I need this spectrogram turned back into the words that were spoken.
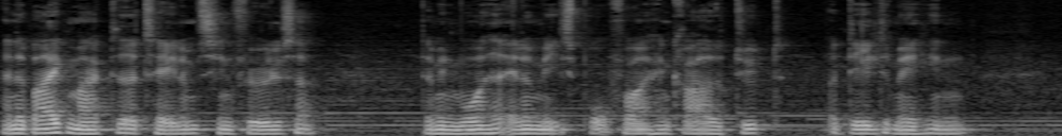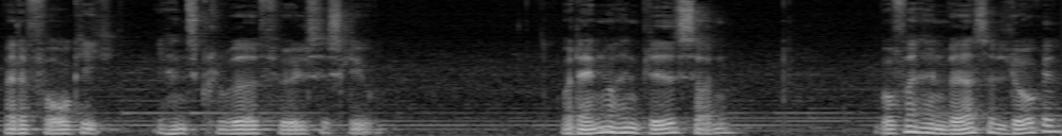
Han havde bare ikke magtet at tale om sine følelser, da min mor havde allermest brug for, at han gravede dybt og delte med hende, hvad der foregik i hans kludrede følelsesliv. Hvordan var han blevet sådan? Hvorfor havde han været så lukket?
